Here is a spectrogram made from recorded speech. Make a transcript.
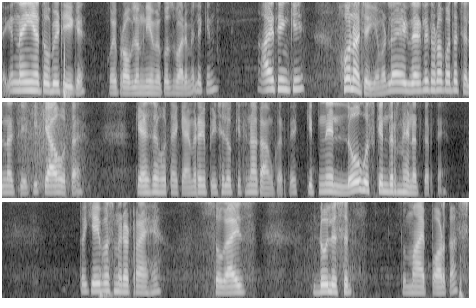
लेकिन नहीं है तो भी ठीक है। कोई प्रॉब्लम नहीं है मेरे को उस बारे में। लेकिन आई थिंक कि होना चाहिए। मतलब एग्जैक्टली exactly थोड़ा पता चलना चाहिए कि क्या होता है। कैसे होता है? कैमरे के पीछे लोग कितना काम करते हैं? कितने लोग उसके अंदर मेहनत करते हैं? तो यही बस मेरा ट्राई है। So guys do listen to my podcast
